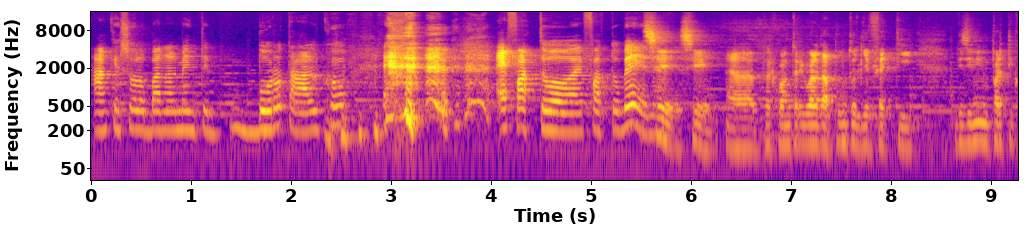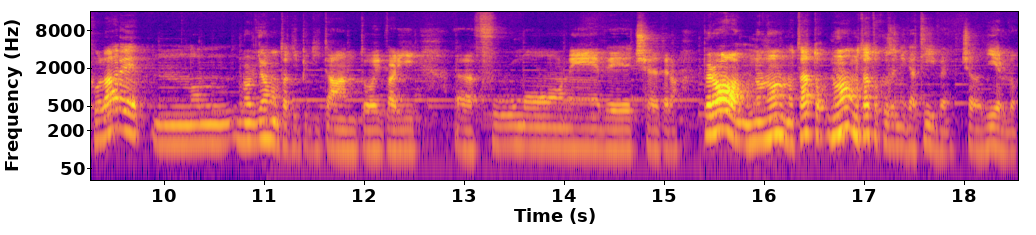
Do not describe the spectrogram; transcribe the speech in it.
anche solo banalmente borotalco è, fatto, è fatto bene. Sì sì eh, per quanto riguarda appunto gli effetti visivi in particolare non, non, li ho notati più di tanto i vari uh, fumo, neve eccetera. Però non ho notato, non ho notato cose negative c'è da dirlo.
